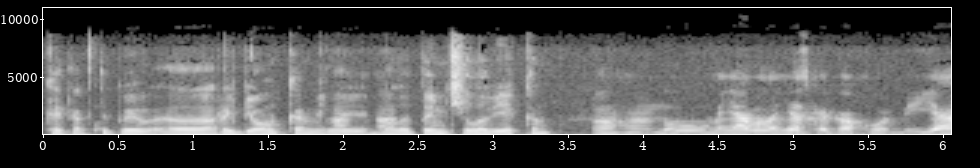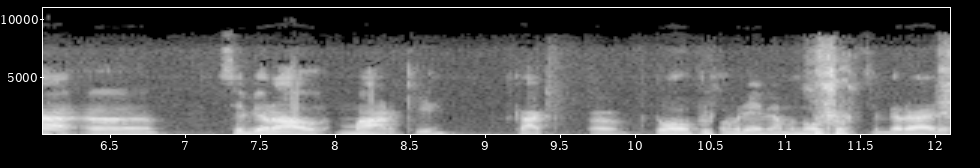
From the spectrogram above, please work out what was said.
когда ты был э, ребенком или ага. молодым человеком? Ага, ну у меня было несколько хобби. Я э, собирал марки, как э, в, то, в то время много собирали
